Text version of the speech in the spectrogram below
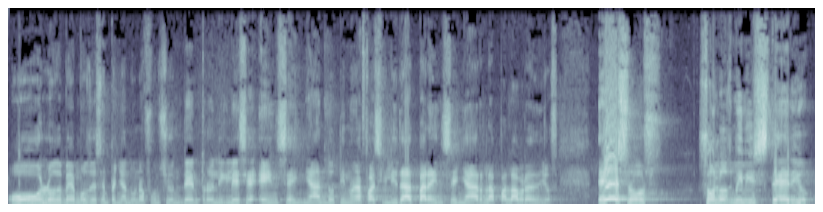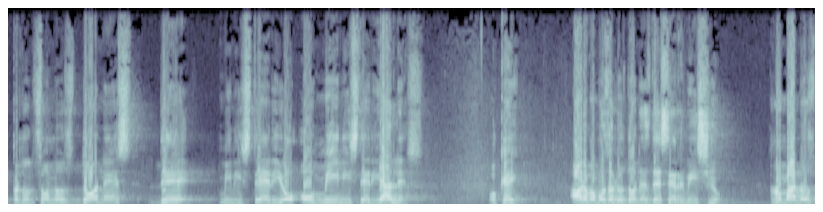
o lo vemos desempeñando una función dentro de la iglesia enseñando, tiene una facilidad para enseñar la palabra de Dios. Esos son los ministerios, perdón, son los dones de ministerio o ministeriales. ¿Ok? Ahora vamos a los dones de servicio. Romanos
